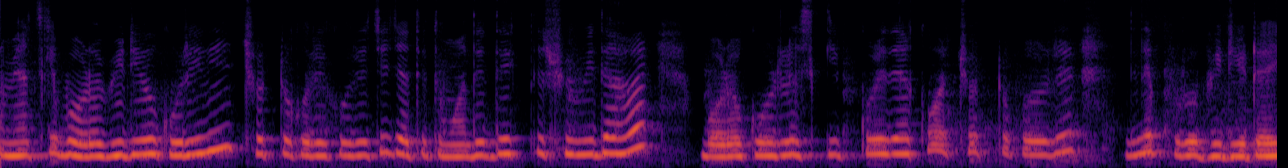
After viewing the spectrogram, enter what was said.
আমি আজকে বড় ভিডিও করিনি, ছোট্ট করে করেছি যাতে তোমাদের দেখতে সুবিধা হয়। বড় করলে স্কিপ করে দেখো আর ছোট্ট করে দিলে পুরো ভিডিওটাই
